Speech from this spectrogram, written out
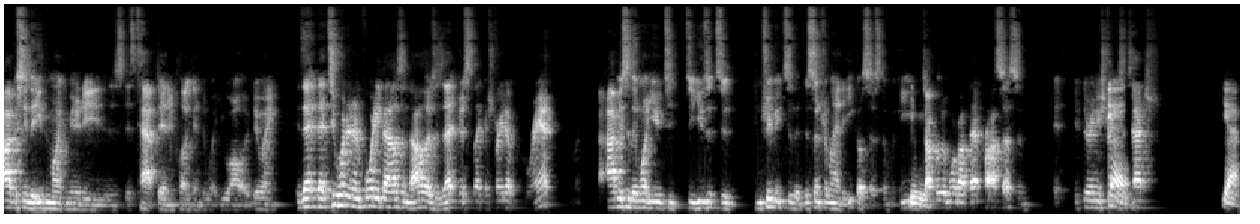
obviously the Ethermon community is, is tapped in and plugged into what you all are doing. Is that that two hundred and forty thousand dollars? Is that just like a straight up grant? Obviously, they want you to, to use it to contribute to the Decentraland ecosystem. Can you mm-hmm. talk a little more about that process and if there are any strings yeah. attached? yeah,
